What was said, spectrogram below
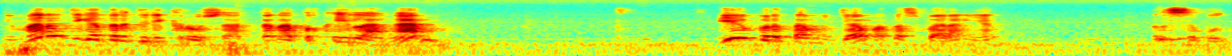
Di mana jika terjadi kerusakan atau kehilangan, dia bertanggung jawab atas barang yang tersebut.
